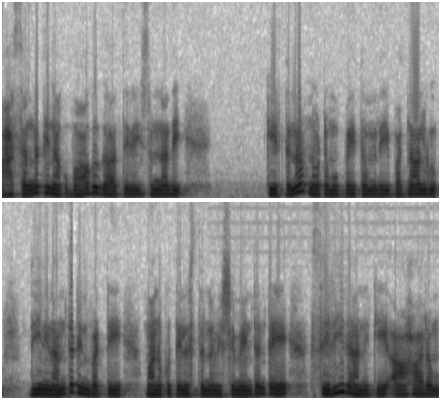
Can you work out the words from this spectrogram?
ఆ సంగతి నాకు బాగుగా తెలియచున్నది కీర్తన నూట ముప్పై తొమ్మిది పద్నాలుగు. దీనిని అంతటిని బట్టి మనకు తెలుస్తున్న విషయం ఏంటంటే శరీరానికి ఆహారం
